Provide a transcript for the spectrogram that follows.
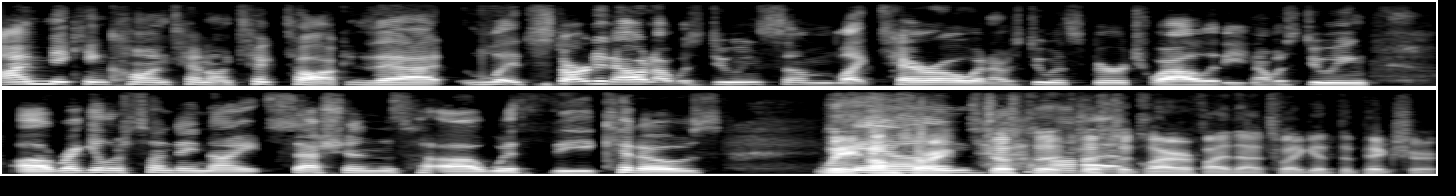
i'm making content on tiktok that it started out i was doing some like tarot and i was doing spirituality and i was doing uh, regular sunday night sessions uh, with the kiddos. Wait and, i'm sorry just to uh, just to clarify that so i get the picture.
